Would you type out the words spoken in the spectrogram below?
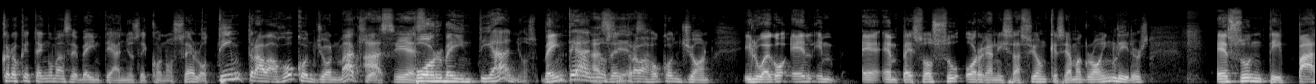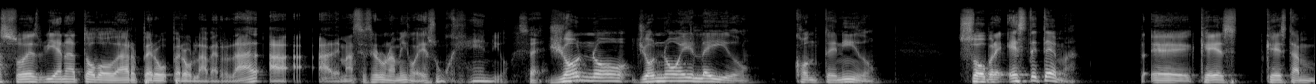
creo que tengo más de 20 años de conocerlo. Tim trabajó con John Maxwell Así es. por 20 años. 20 años Así él es. trabajó con John y luego él em- eh, empezó su organización que se llama Growing Leaders. Es un tipazo, es bien a todo dar, pero, pero la verdad, a- a- además de ser un amigo, es un genio. Sí. Yo, no, yo no he leído contenido sobre este tema eh, que es que es tan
